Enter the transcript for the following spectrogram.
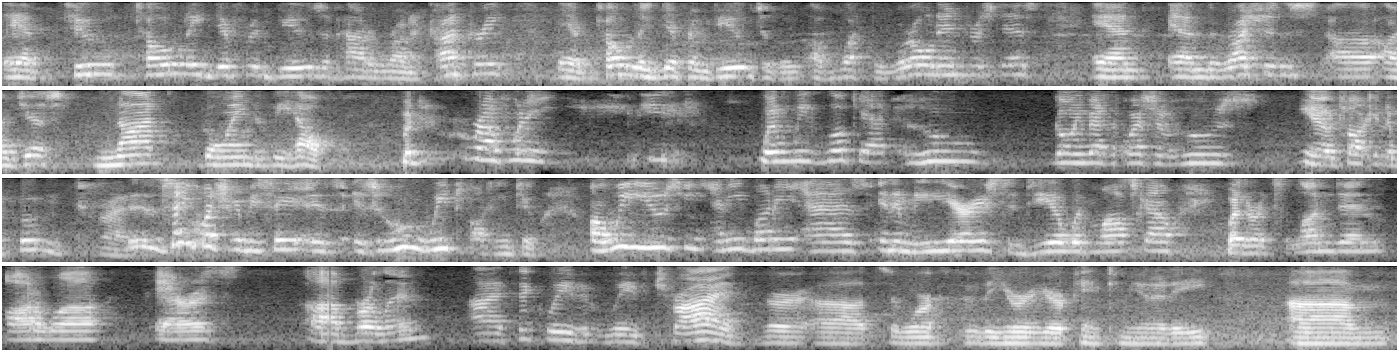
They have two totally different views of how to run a country. They have totally different views of, the, of what the world interest is, and and the Russians uh, are just not going to be helpful. But Ralph, when, he, when we look at who, going back to the question of who's you know talking to Putin, Right. the same question can be said is is who are we talking to? Are we using anybody as intermediaries to deal with Moscow, whether it's London, Ottawa, Paris, uh, Berlin? I think we've we've tried for, uh, to work through the Euro- European community, um,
